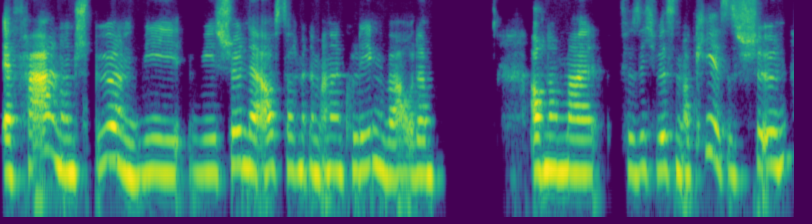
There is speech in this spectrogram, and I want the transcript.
erfahren und spüren, wie, wie schön der Austausch mit einem anderen Kollegen war oder auch nochmal für sich wissen, okay, es ist schön,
